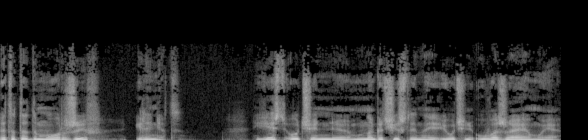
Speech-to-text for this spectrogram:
этот адмор жив или нет – есть очень многочисленные и очень уважаемые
